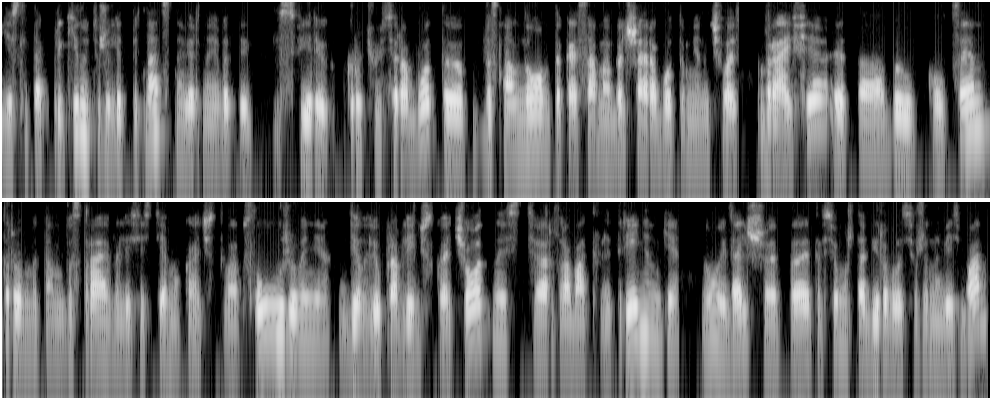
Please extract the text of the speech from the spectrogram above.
если так прикинуть, уже лет 15, наверное, в этой сфере кручусь и работаю. В основном такая самая большая работа у меня началась в Райфе. Это был колл-центр, мы там выстраивали систему качества обслуживания, делали управленческую отчетность, разрабатывали тренинги. Ну и дальше это все масштабировалось уже на весь банк.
